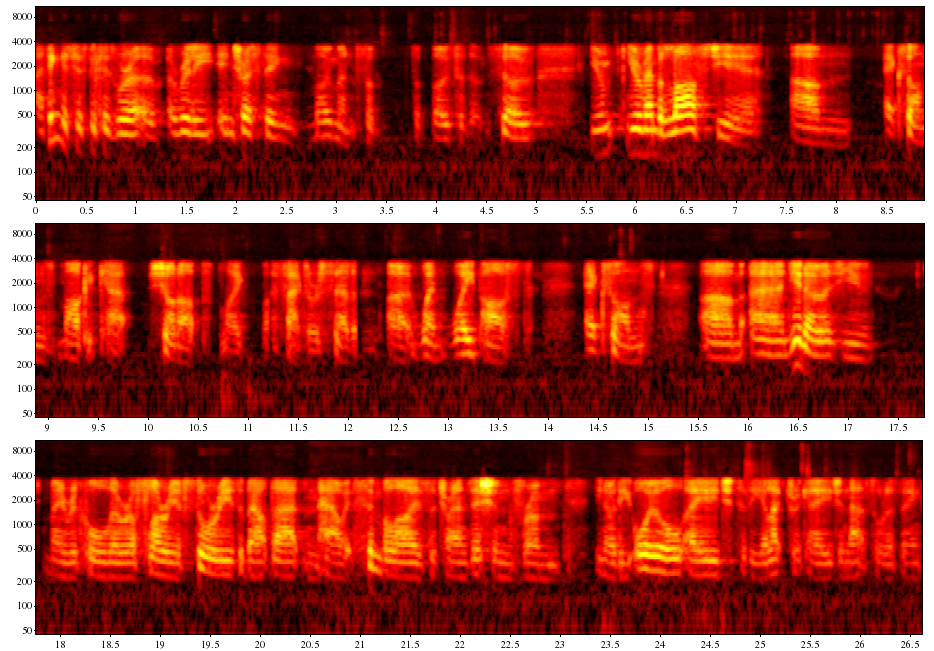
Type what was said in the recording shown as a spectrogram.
I think it's just because we're at a, a really interesting moment for, for both of them. So you, you remember last year, um, Exxon's market cap shot up like by a factor of seven, uh, went way past Exxon's. Um, and, you know, as you may recall, there were a flurry of stories about that and how it symbolized the transition from, you know, the oil age to the electric age and that sort of thing.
